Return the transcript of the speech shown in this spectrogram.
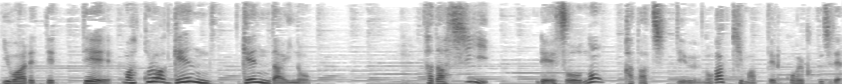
言われてて、まあこれは現、現代の正しい礼装の形っていうのが決まってる、こういう感じで。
